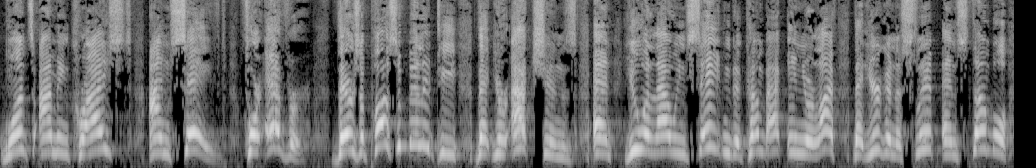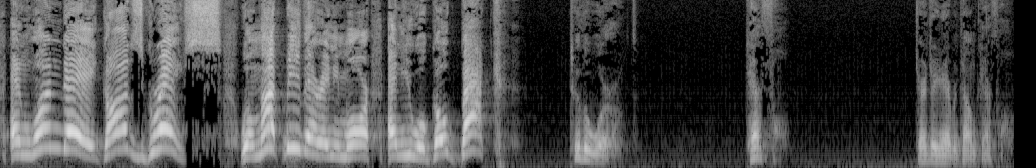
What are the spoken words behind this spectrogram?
once I'm in Christ, I'm saved forever. There's a possibility that your actions and you allowing Satan to come back in your life, that you're going to slip and stumble, and one day God's grace will not be there anymore, and you will go back to the world. Careful. Turn to your neighbor and tell them, careful.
